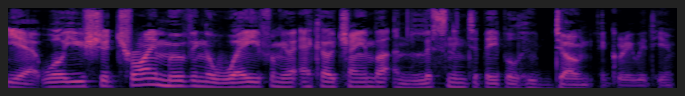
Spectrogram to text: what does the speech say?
Yeah, well, you should try moving away from your echo chamber and listening to people who don't agree with you.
